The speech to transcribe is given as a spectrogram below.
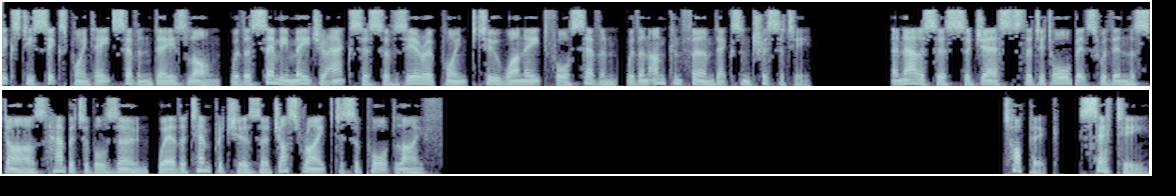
66.87 days long, with a semi-major axis of 0.21847, with an unconfirmed eccentricity. Analysis suggests that it orbits within the star's habitable zone, where the temperatures are just right to support life. SETI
